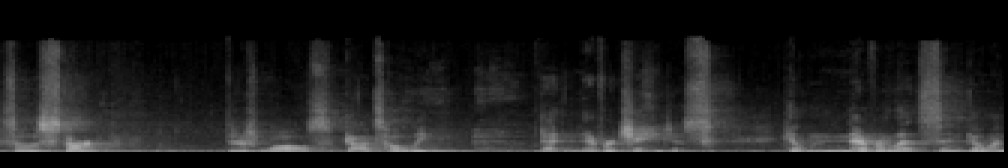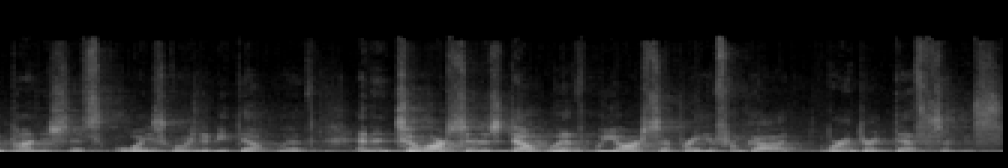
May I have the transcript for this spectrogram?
So let's start. There's walls. God's holy. That never changes. He'll never let sin go unpunished. It's always going to be dealt with. And until our sin is dealt with, we are separated from God. We're under a death sentence,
